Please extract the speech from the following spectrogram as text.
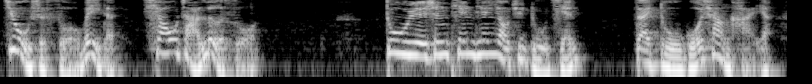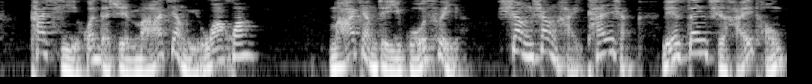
就是所谓的敲诈勒索。杜月笙天天要去赌钱，在赌国上海呀，他喜欢的是麻将与挖花。麻将这一国粹呀。上上海滩上，连三尺孩童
